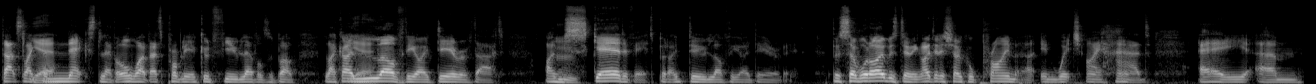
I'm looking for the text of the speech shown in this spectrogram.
That's like Yeah. the next level. Oh, wow, that's probably a good few levels above. Like I Yeah. love the idea of that. I'm scared of it, but I do love the idea of it. But so what I was doing, I did a show called Primer, in which I had a um,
